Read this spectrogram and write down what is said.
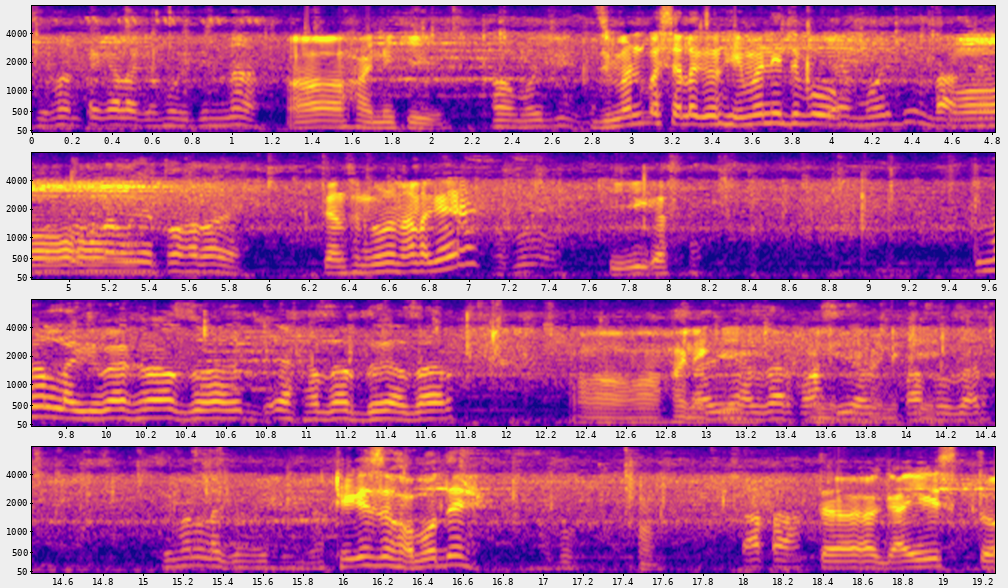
জীবন টাকা লাগে মই দিন না? ও হয় নাকি? হ্যাঁ মই যিমান পইচা লাগে সিমানই দিব। মই দিন বা ও। লাগে তো হারায় টেনশন করব নালাগে ঠিক আছে। কিমান লাগিব? এক হাজাৰ এক হাজাৰ দুই হাজাৰ ও হয় নাকি? ঠিক আছে হ'ব দে। হ'ব। তো গাইস তো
